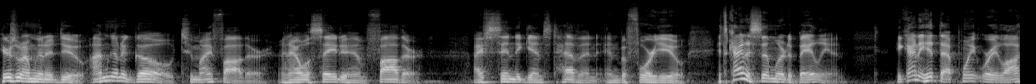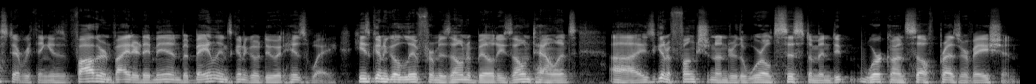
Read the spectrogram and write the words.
Here's what I'm going to do I'm going to go to my father, and I will say to him, Father, I've sinned against heaven and before you. It's kind of similar to Balian. He kind of hit that point where he lost everything. His father invited him in, but Balian's going to go do it his way. He's going to go live from his own abilities, own talents. Uh, he's going to function under the world system and do, work on self preservation.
